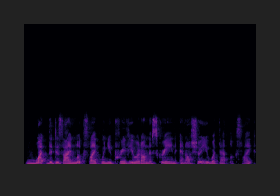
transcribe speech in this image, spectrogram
what the design looks like when you preview it on the screen, and I'll show you what that looks like.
